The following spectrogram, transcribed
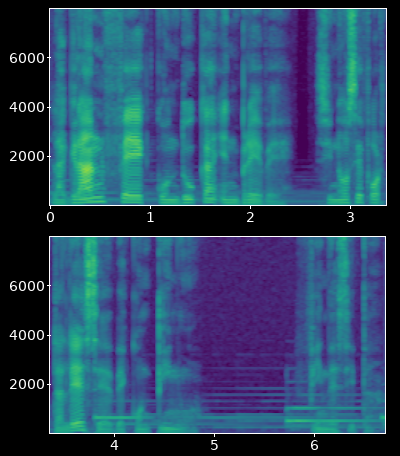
La gran fe conduca en breve si no se fortalece de continuo. Fin de cita.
